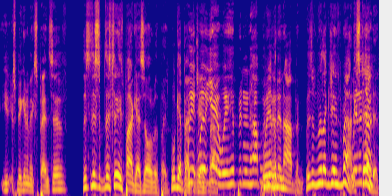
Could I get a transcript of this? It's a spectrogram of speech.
You, speaking of expensive, this this this today's podcast is all over the place. We'll get back We, to James well, yeah, Brown. we're hipping and hopping. We're hipping and hopping. This is, we're like James Brown, We're in the extended.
